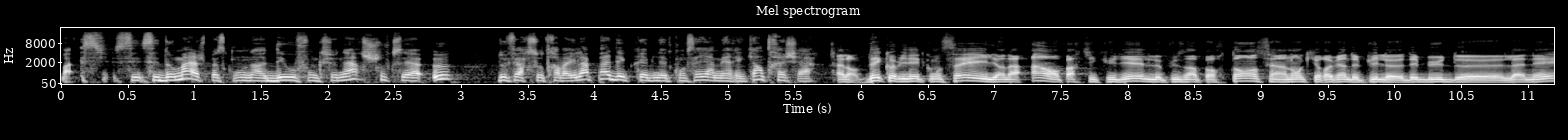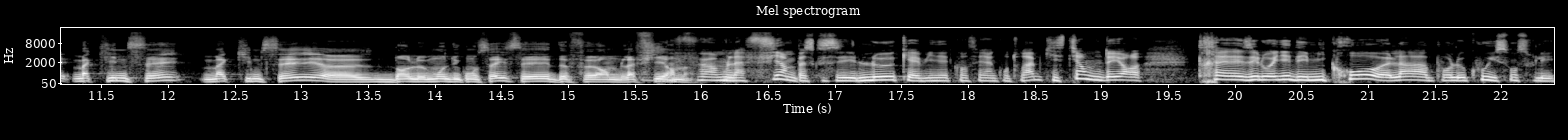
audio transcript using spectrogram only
bah, c'est dommage parce qu'on a des hauts fonctionnaires, je trouve que c'est à eux de faire ce travail-là, pas des cabinets de conseil américains très chers. Alors, des cabinets de conseil, il y en a un en particulier, le plus important, c'est un nom qui revient depuis le début de l'année. McKinsey, McKinsey euh, dans le monde du conseil, c'est The Firm, la firme. La firme, la firme, parce que c'est le cabinet de conseil incontournable qui se tient d'ailleurs très éloigné des micros. Là, pour le coup, ils sont sous les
